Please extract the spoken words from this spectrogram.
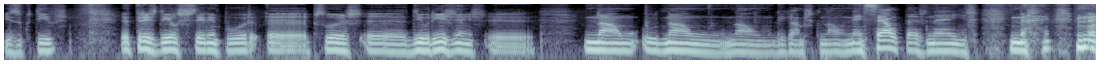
executivos, eh, três deles serem por eh, pessoas eh, de origens. eh, não, não, não, digamos que não, nem celtas, nem, nem, nem,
